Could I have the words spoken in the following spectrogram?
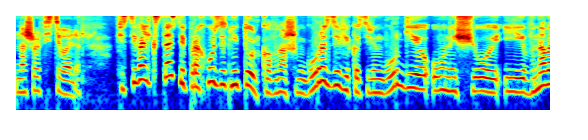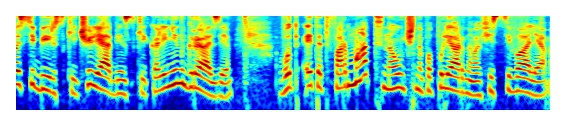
нашего фестиваля. Фестиваль, кстати, проходит не только в нашем городе, в Екатеринбурге, он еще и в Новосибирске, Челябинске, Калининграде. Вот этот формат научно-популярного фестиваля,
